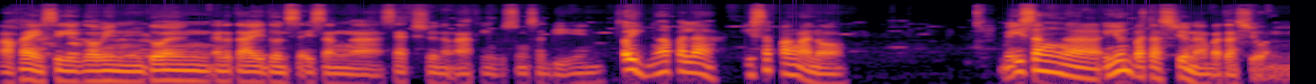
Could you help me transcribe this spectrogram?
Okay. Sige, going, going ano tayo doon sa isang ah, section ng aking gustong sabihin. Oy, nga pala, isa pang ano, may isang, ah, yun, batas yun ah, batas yun.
